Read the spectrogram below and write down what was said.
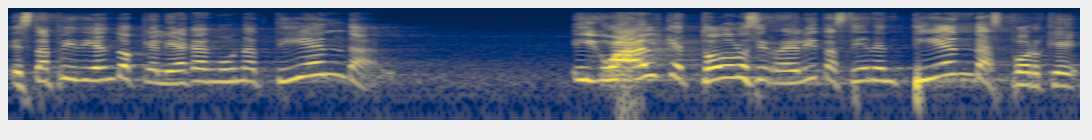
está pidiendo que le hagan una tienda, Igual que todos los israelitas tienen tiendas porque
